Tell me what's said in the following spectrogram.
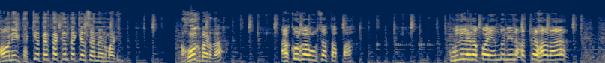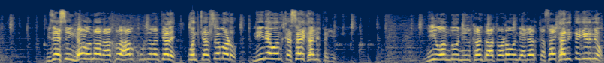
ಭಾವನೆಗೆ ಧಕ್ಕೆ ತರ್ತಕ್ಕಂಥ ಕೆಲಸ ನಾನು ಮಾಡಿ ಹೋಗಬಾರ್ದ? ಅಕ್ಕಳುಗಳು ಉಸ ತಪ್ಪ. ಕುಡ್ದಿಲ್ಲೇನಪ್ಪ ಎಂದು ನೀನು ಆಕಳ ಹಾಲ? ವಿಜಯ್ ಸಿಂಗ್ ಹೇಳು, ನಾನು ಆಕಳ ಹಾಲು ಕುಡ್ದಿಲ್ಲ ಅಂತೇಳಿ ಒಂದು ಕೆಲಸ ಮಾಡು, ನೀನೇ ಒಂದು ಕಸಾಯಿ ಖಾನಿ ತೆಗಿ. ನೀವೊಂದು ನೀಲ್ಕಂಠ ಆಟವಾಡ ಒಂದು ಎರಡೆರಡು ಕಸಾಯಿ ಖಾನಿ ತೆಗೀರಿ ನೀವು.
